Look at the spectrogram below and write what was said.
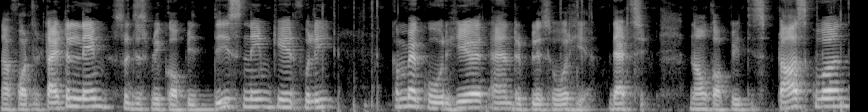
Now for the title name so just copy this name carefully. Come back over here and replace over here. That's it. Now copy this task one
